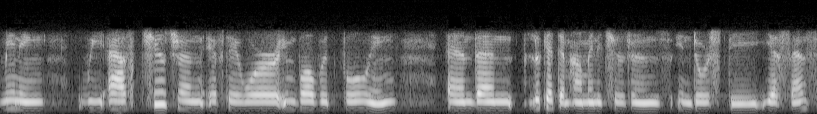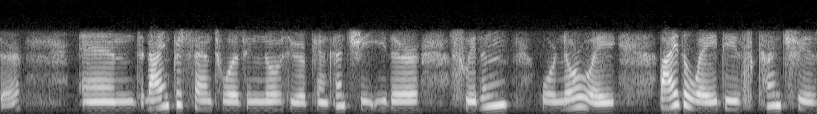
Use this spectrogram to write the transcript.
meaning we asked children if they were involved with bullying and then look at them how many children endorsed the yes answer and 9% was in North European country, either Sweden or Norway. By the way, these countries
